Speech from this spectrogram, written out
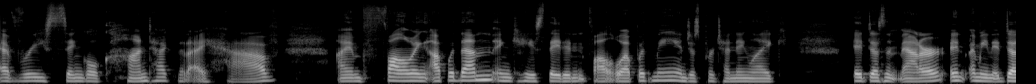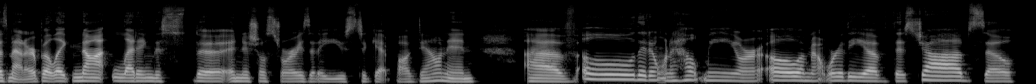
every single contact that I have. I am following up with them in case they didn't follow up with me and just pretending like it doesn't matter. And I mean, it does matter, but like not letting this the initial stories that I used to get bogged down in of, oh, they don't want to help me, or oh, I'm not worthy of this job. So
